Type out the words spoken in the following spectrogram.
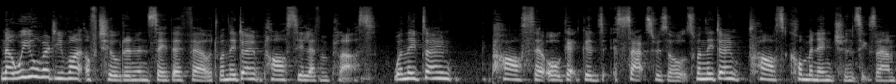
Now, we already write off children and say they've failed when they don't pass the 11 plus, when they don't pass it or get good SATs results, when they don't pass common entrance exam,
